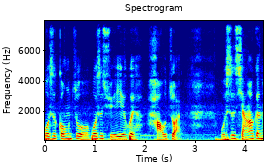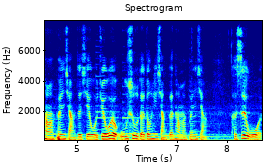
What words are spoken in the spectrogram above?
或是工作，或是学业会好转。我是想要跟他们分享这些，我觉得我有无数的东西想跟他们分享。可是我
